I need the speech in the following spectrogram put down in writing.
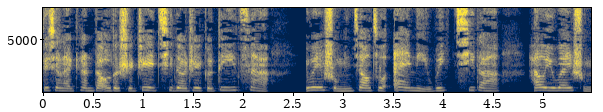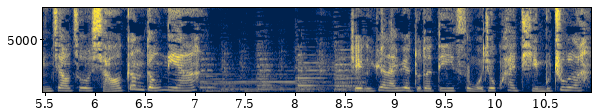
接下来看到的是这一期的这个第一次啊，一位署名叫做“爱你微七”的，还有一位署名叫做“想要更懂你”啊。这个越来越多的第一次，我就快挺不住了。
